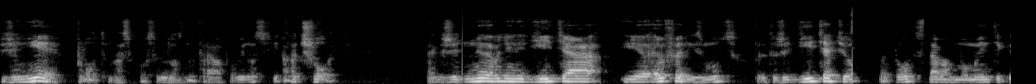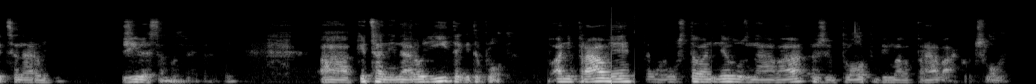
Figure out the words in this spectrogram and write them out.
Čiže nie plod má spôsobilosť na práva a povinnosti, ale človek. Takže nenarodené dieťa je eufemizmus, pretože dieťaťo sa plod stáva v momente, keď sa narodí. Živé samozrejme. A keď sa nenarodí, tak je to plod ani právne ústava neuznáva, že plod by mal práva ako človek.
